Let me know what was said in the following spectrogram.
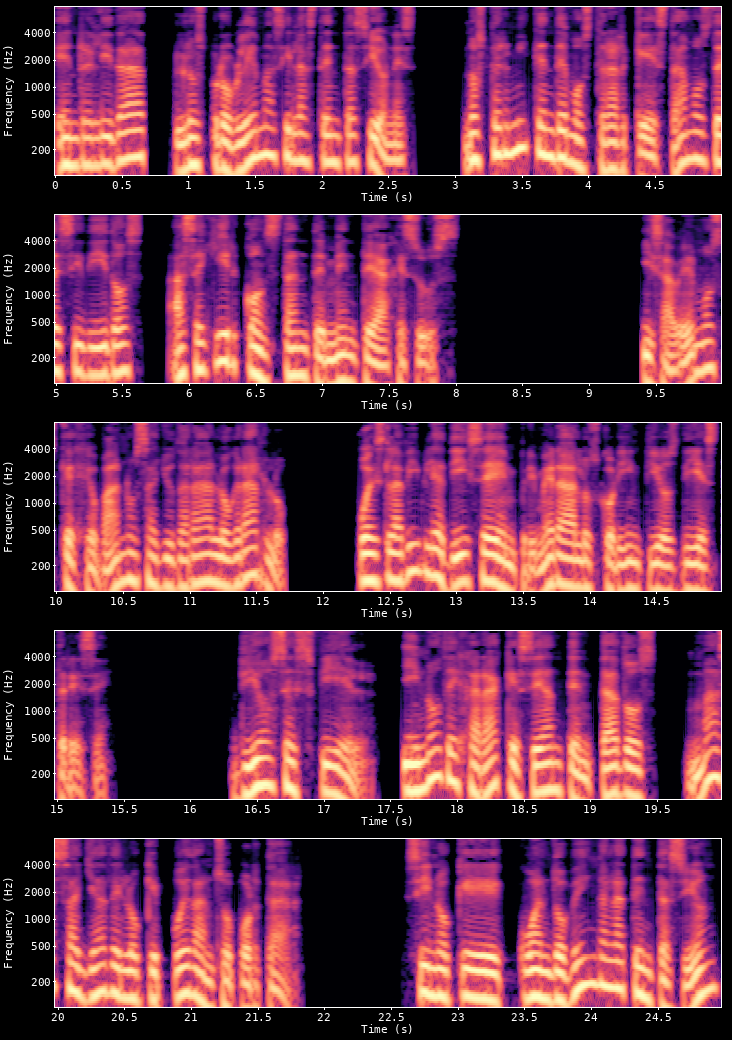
En realidad, los problemas y las tentaciones nos permiten demostrar que estamos decididos a seguir constantemente a Jesús. Y sabemos que Jehová nos ayudará a lograrlo, pues la Biblia dice en 1 Corintios 10:13, Dios es fiel y no dejará que sean tentados más allá de lo que puedan soportar, sino que cuando venga la tentación,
